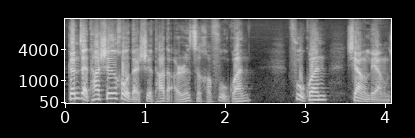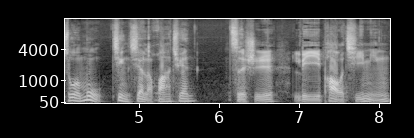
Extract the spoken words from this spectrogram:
跟在他身后的是他的儿子和副官。副官向两座墓敬献了花圈，此时礼炮齐鸣。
